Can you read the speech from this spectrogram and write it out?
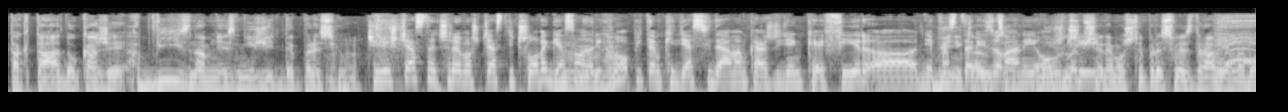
tak tá dokáže významne znížiť depresiu. Čiže šťastné črevo, šťastný človek. Ja sa len rýchlo opýtam, keď ja si dávam každý deň kefír, uh, nepasterizovaný. Nič ovčí. lepšie nemôžete pre svoje zdravie, lebo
